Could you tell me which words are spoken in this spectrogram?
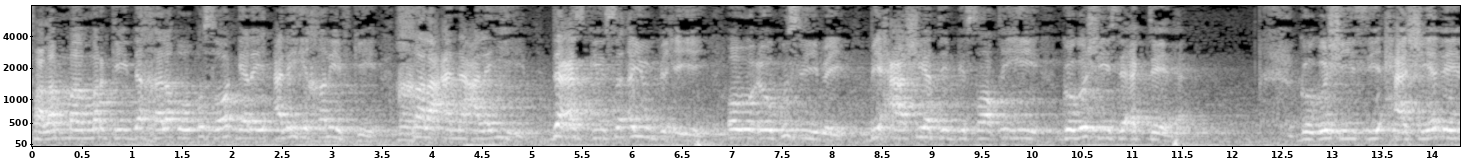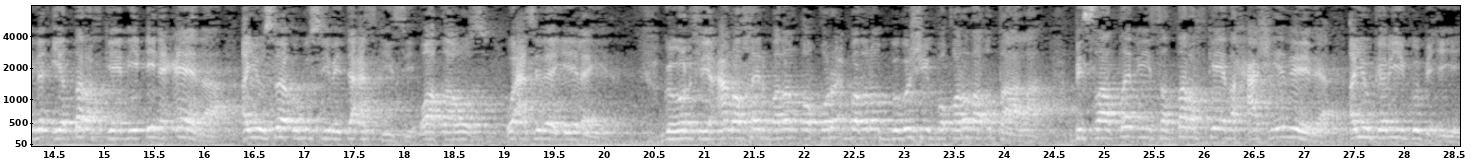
Falamaa markii dakhala uu u soo galay calayhi khaliifkii khalacan calayhi dacaskiisa ayuu bixiyey oo wuxuu ku siibay bixaashiyati bisaatihi gogoshiisa agteeda. Gogoshiisii xaashiyadeeda iyo darafkeedii dhinaceeda ayuu saa ugu siibay dacaskiisii waa taawuus waxa sidaa yeelaya. Gogol fiican oo khayr badan oo qurux badan oo gogoshii boqorada u taala bisaatadiisa darafkeeda xaashiyadeeda ayuu kabihii ku bixiyey.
